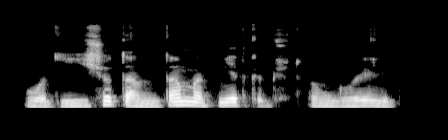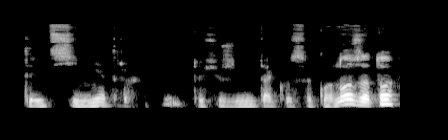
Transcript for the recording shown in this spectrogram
Вот, и еще там, там отметка, что-то, по-моему, говорили, 37 метров, то есть уже не так высоко, но зато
